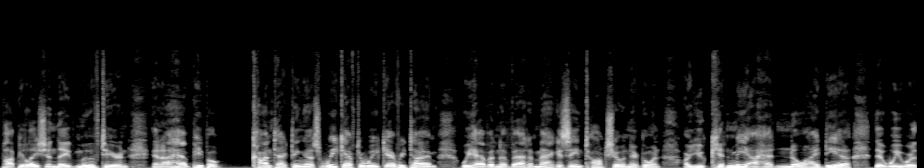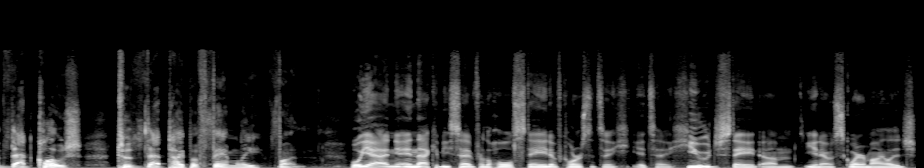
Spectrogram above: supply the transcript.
population. They've moved here, and, and I have people contacting us week after week every time we have a Nevada magazine talk show and they're going, "Are you kidding me? I had no idea that we were that close to that type of family fun." Well, yeah, and, and that could be said for the whole state. Of course, it's a it's a huge state. Um, you know, square mileage.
